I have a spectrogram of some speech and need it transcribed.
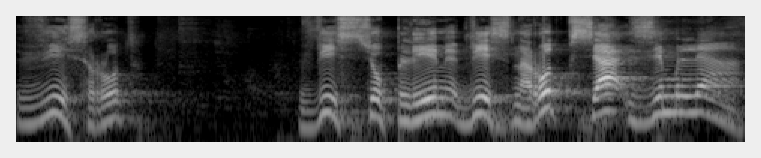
весь род, весь все племя, весь народ, вся земля.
